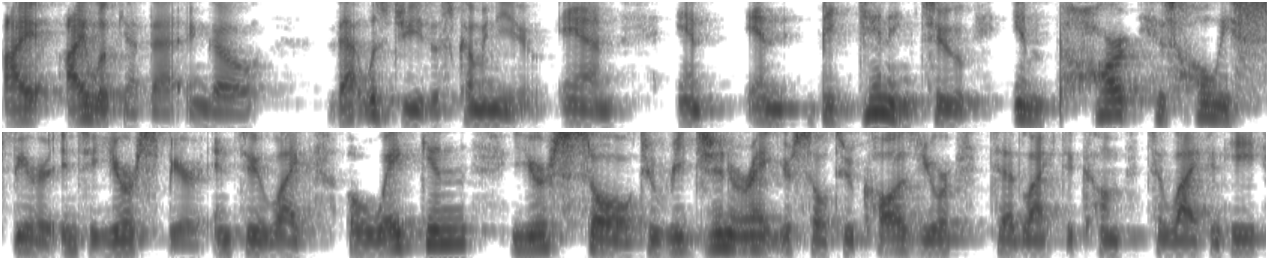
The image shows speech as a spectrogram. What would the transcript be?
I, I look at that and go that was jesus coming to you. And and and beginning to impart his holy spirit into your spirit and to like awaken your soul to regenerate your soul to cause your dead life to come to life and he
